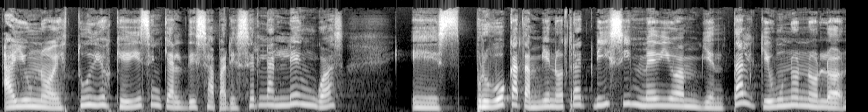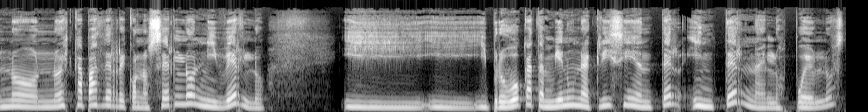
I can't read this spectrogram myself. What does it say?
hay unos estudios que dicen que al desaparecer las lenguas, provoca también otra crisis medioambiental que uno no, no, es capaz de reconocerlo ni verlo. Y, provoca también una crisis interna en los pueblos,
